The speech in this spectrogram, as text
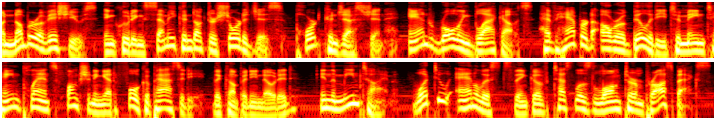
A number of issues, including semiconductor shortages, port congestion, and rolling blackouts, have hampered our ability to maintain plants functioning at full capacity, the company noted. In the meantime, what do analysts think of Tesla's long-term prospects?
